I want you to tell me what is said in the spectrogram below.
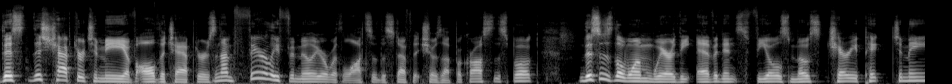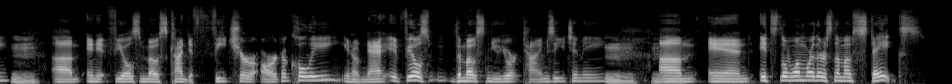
this this chapter to me of all the chapters, and I'm fairly familiar with lots of the stuff that shows up across this book. This is the one where the evidence feels most cherry picked to me, mm-hmm. um, and it feels most kind of feature articly. You know, na- it feels the most New York Timesy to me. Mm-hmm. Um, and it's the one where there's the most stakes.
